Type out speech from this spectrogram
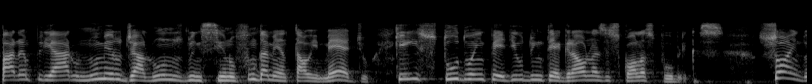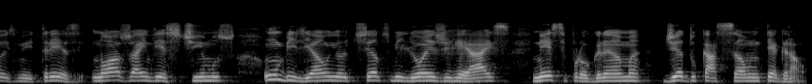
para ampliar o número de alunos do ensino fundamental e médio que estudam em período integral integral nas escolas públicas. Só em 2013, nós já investimos 1 bilhão e 800 milhões de reais nesse programa de educação integral.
